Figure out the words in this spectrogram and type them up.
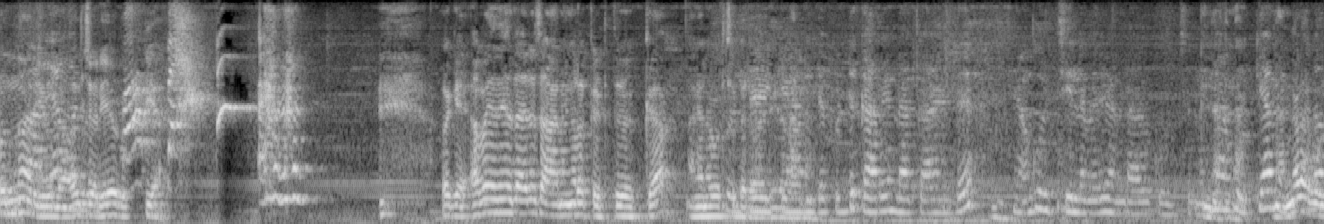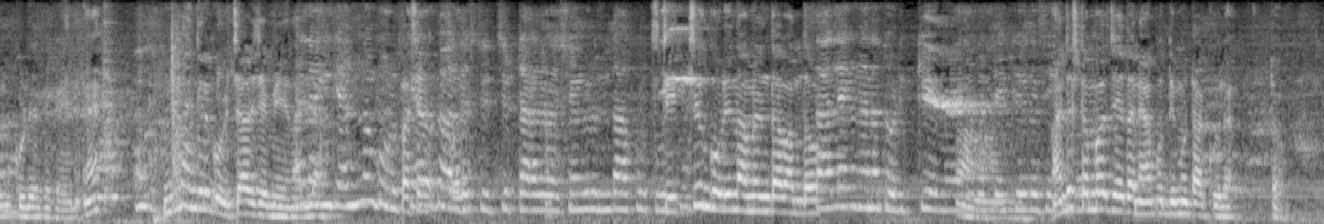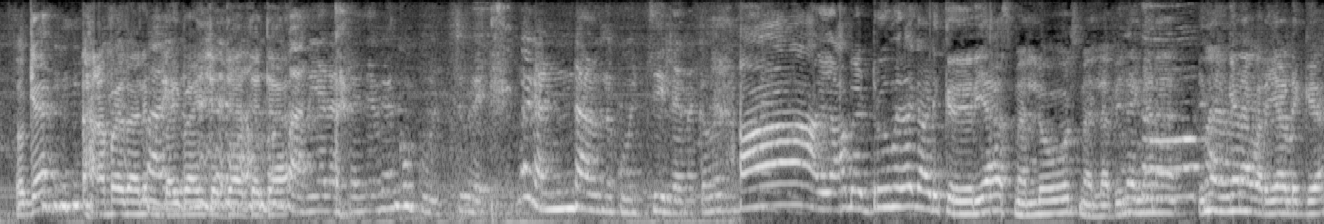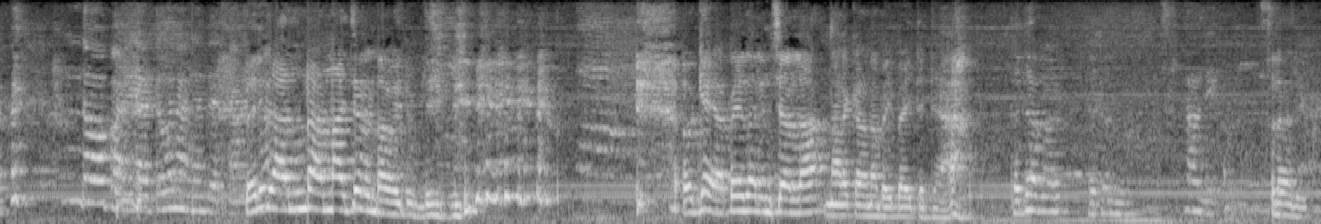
ഒന്നും അറിയില്ല പറയാൻ ചെറിയ കുട്ടിയാ ഓക്കെ അപ്പൊ ഇനി ഏതായാലും സാധനങ്ങളൊക്കെ എടുത്തു വെക്കുക. അങ്ങനെ കുറച്ച് ഫുഡ് പരിപാടികളാണ് കഴിക്കാനുണ്ട് ഫുഡ് കറി ഉണ്ടാക്കാനുണ്ട്. ഞാൻ രണ്ടാളും ഞങ്ങളെ കുളിയൊക്കെ കഴിഞ്ഞു. ചെമ്മീൻ പക്ഷെ- സ്റ്റിച്ച് ഇട്ടാൽ പക്ഷെ സ്റ്റിച്ചും കുളിയും തമ്മിൽ എന്താ വന്നോ അതിന്റെ ഇഷ്ടം പോലെ ചെയ്താ. ഞാൻ ബുദ്ധിമുട്ടാക്കൂല. കേട്ടോ ഓക്കെ അപ്പൊ ഏതായാലും ബൈ ബൈ. ആ ബെഡ്റൂമിലേക്ക് അടി കേറിയ സ്മെല്ലോ സ്മെല്ല പിന്നെ എങ്ങനെ ഇന്ന് എങ്ങനെ തന്നെ. ഒരു രണ്ട് അണ്ണാച്ചറുണ്ടാവും അതിന്റെ ഉള്ളിൽ ഓക്കെ അപ്പൊ ഏതായാലും ഇൻഷാല്ല നാളെ കാണാം. Bye bye ടെറ്റാ. ടെറ്റാ അസ്സലാമലൈക്കും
